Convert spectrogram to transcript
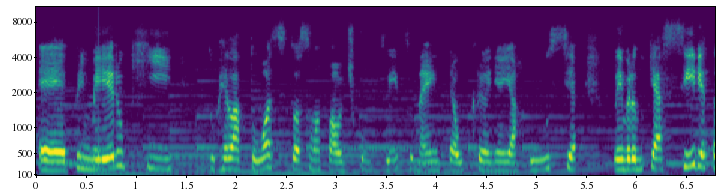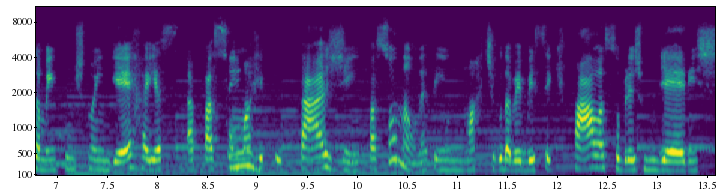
é, primeiro que tu relatou a situação atual de conflito né, entre a Ucrânia e a Rússia. Lembrando que a Síria também continua em guerra e a, a passou Sim. uma reportagem, passou não, né? Tem um artigo da BBC que fala sobre as mulheres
